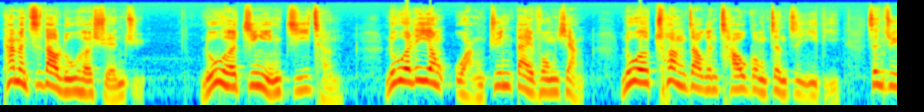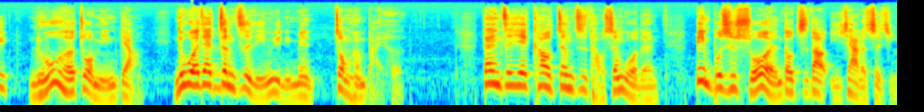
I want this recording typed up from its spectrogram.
他们知道如何选举，如何经营基层，如何利用网军带风向，如何创造跟操控政治议题，甚至于如何做民调。如何在政治领域里面纵横捭阖？但这些靠政治讨生活的人，并不是所有人都知道以下的事情。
